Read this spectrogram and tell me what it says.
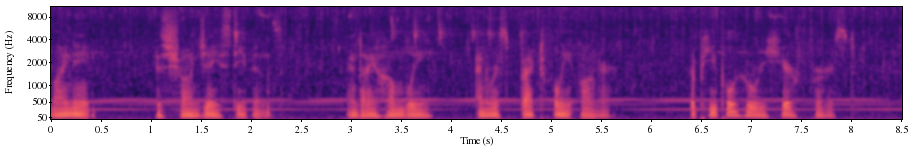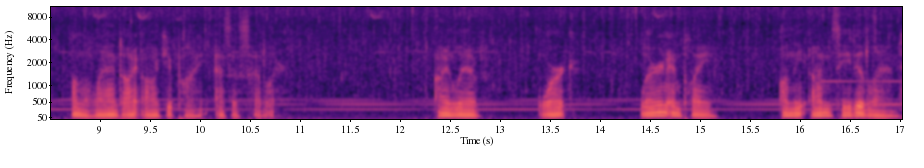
My name is Sean J. Stevens, and I humbly and respectfully honor the people who were here first on the land I occupy as a settler. I live, work, learn, and play on the unceded land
